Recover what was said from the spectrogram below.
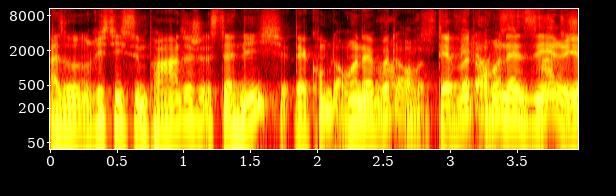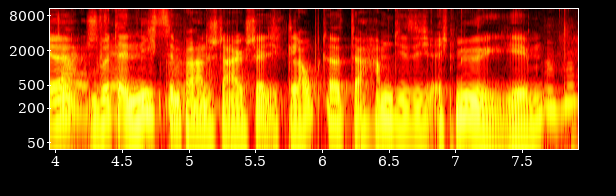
Also richtig sympathisch ist der nicht. Der kommt auch in der wird auch, der, wird auch in der Serie wird er nicht sympathisch mhm. dargestellt. Ich glaube, da, da haben die sich echt Mühe gegeben. Mhm.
